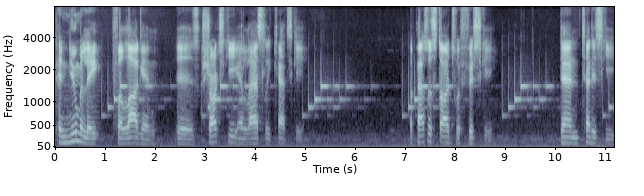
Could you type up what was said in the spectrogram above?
Penumulate for login is Sharkski and lastly Catski. The password starts with Fishski, then Teddyski.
